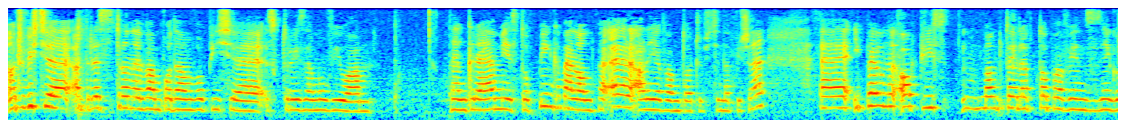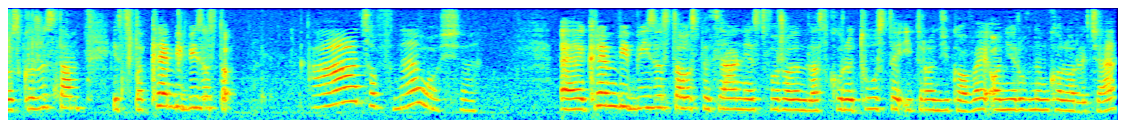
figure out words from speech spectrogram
Oczywiście adres strony Wam podam w opisie, z której zamówiłam ten krem. Jest to pinkmelon.pl, ale ja Wam to oczywiście napiszę. E, I pełny opis, mam tutaj laptopa, więc z niego skorzystam. Jest to krem BB został... A, cofnęło się. E, krem BB został specjalnie stworzony dla skóry tłustej i trądzikowej o nierównym kolorycie.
